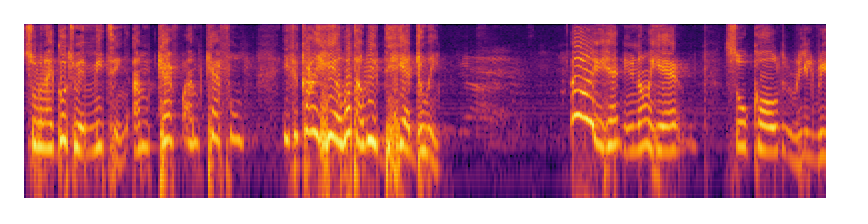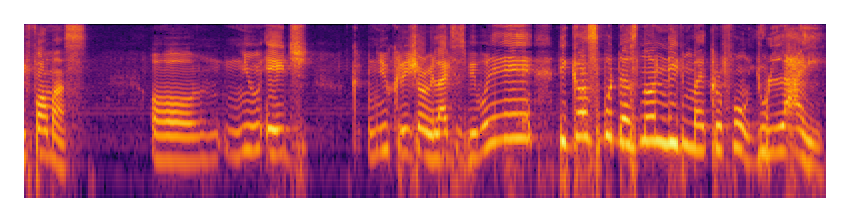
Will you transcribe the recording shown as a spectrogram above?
So when I go to a meeting, I'm careful. I'm careful. If you can't hear, what are we here doing? Oh, you, hear, you now hear so-called reformers or new age, new creation relaxes people. Eh, the gospel does not need microphone. You lie.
